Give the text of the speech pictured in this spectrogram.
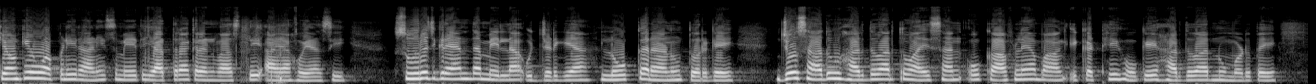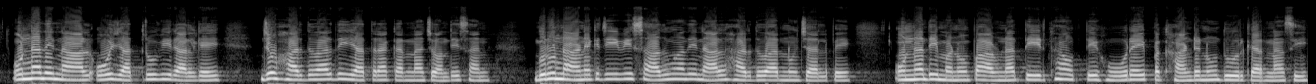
ਕਿਉਂਕਿ ਉਹ ਆਪਣੀ ਰਾਣੀ ਸਮੇਤ ਯਾਤਰਾ ਕਰਨ ਵਾਸਤੇ ਆਇਆ ਹੋਇਆ ਸੀ। ਸੂਰਜ ਗ੍ਰਹਿਣ ਦਾ ਮੇਲਾ ਉੱਜੜ ਗਿਆ, ਲੋਕ ਘਰਾਂ ਨੂੰ ਤੁਰ ਗਏ। ਜੋ ਸਾਧੂ ਹਰਿਦੁਆਰ ਤੋਂ ਆਏ ਸਨ, ਉਹ ਕਾਫਲਿਆਂ ਵਾਂਗ ਇਕੱਠੇ ਹੋ ਕੇ ਹਰਿਦੁਆਰ ਨੂੰ ਮੁੜ ਪਏ। ਉਹਨਾਂ ਦੇ ਨਾਲ ਉਹ ਯਾਤਰੂ ਵੀ ਰਲ ਗਏ, ਜੋ ਹਰਿਦੁਆਰ ਦੀ ਯਾਤਰਾ ਕਰਨਾ ਚਾਹੁੰਦੇ ਸਨ। ਗੁਰੂ ਨਾਨਕ ਜੀ ਵੀ ਸਾਧੂਆਂ ਦੇ ਨਾਲ ਹਰਿਦੁਆਰ ਨੂੰ ਚੱਲ ਪਏ। ਉਹਨਾਂ ਦੀ ਮਨੋਭਾਵਨਾ ਤੀਰਥਾਂ ਉੱਤੇ ਹੋ ਰਹੇ ਪਖੰਡ ਨੂੰ ਦੂਰ ਕਰਨਾ ਸੀ।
